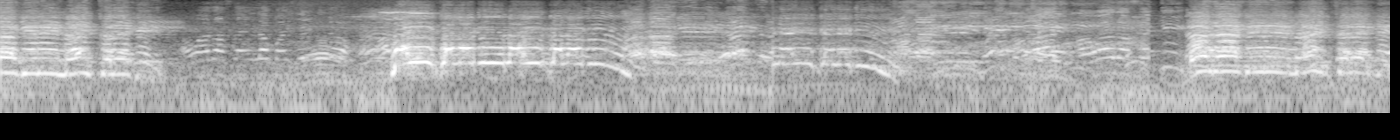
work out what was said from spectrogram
दादागिरी नहीं चलेगी नहीं चलेगी. नहीं चलेगी नहीं चलेगी दादागिरी नहीं चलेगी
